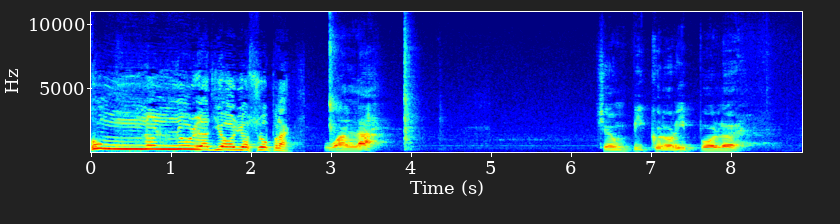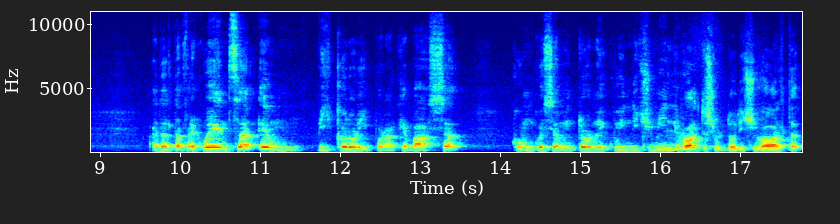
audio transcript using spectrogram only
Un non nulla di olio sopra. Voilà. C'è un piccolo ripple ad alta frequenza e un piccolo ripple anche a bassa comunque siamo intorno ai 15 mV sul 12 volt.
